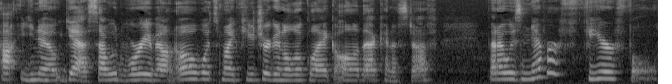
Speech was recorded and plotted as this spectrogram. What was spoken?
Uh, you know, yes, I would worry about, oh, what's my future going to look like, all of that kind of stuff. But I was never fearful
